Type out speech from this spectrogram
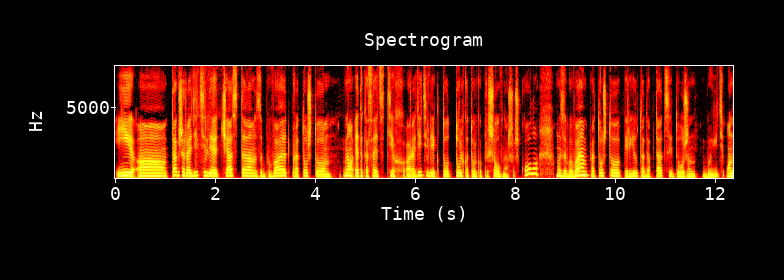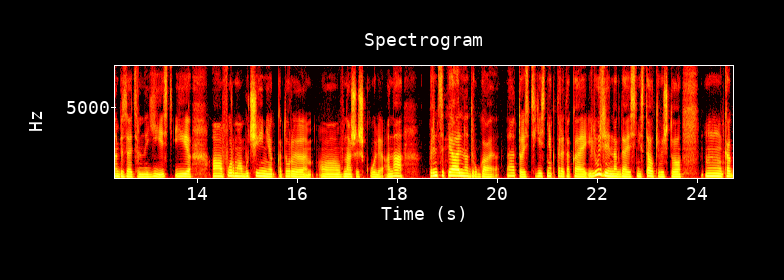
И а, также родители часто забывают про то, что, ну, это касается тех родителей, кто только-только пришел в нашу школу, мы забываем про то, что период адаптации должен быть, он обязательно есть, и а, форма обучения, которая а, в нашей школе, она принципиально другая. Да? То есть есть некоторая такая иллюзия, иногда я с ней сталкиваюсь, что, как,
